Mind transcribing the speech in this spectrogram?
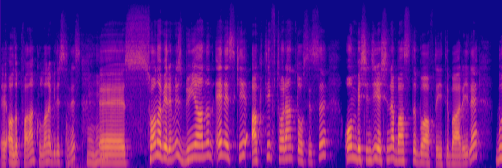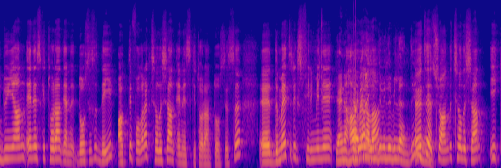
e, alıp falan kullanabilirsiniz. Hı hı. E, son haberimiz dünyanın en eski aktif torrent dosyası 15. yaşına bastı bu hafta itibariyle. Bu dünyanın en eski torrent yani dosyası değil, aktif olarak çalışan en eski torrent dosyası. E, The Matrix filmini yani temel hala alan- indirilebilen değil evet mi? evet şu anda çalışan ilk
